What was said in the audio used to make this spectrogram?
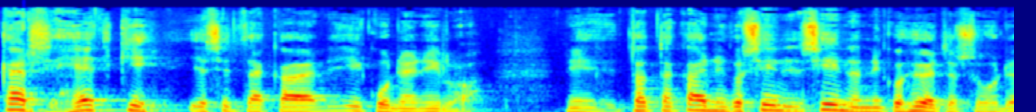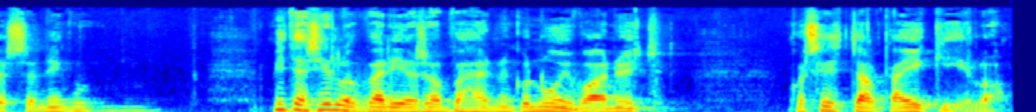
kärsi hetki ja sitä ikuinen ilo. Niin totta kai niin kuin siinä, siinä niin kuin hyötysuhdessa, niin kuin, mitä silloin väliä, jos on vähän niin kuin nuivaa nyt, koska sitten alkaa ikiilo.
